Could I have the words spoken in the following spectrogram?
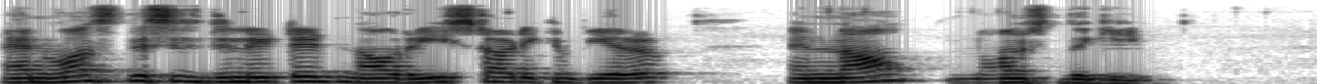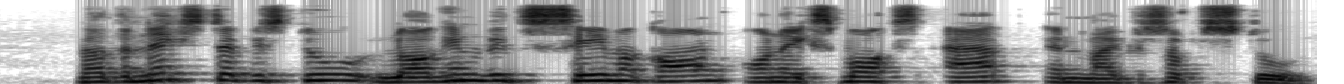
and once this is deleted now restart your computer and now launch the game. Now the next step is to log in with same account on Xbox app and Microsoft Store.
